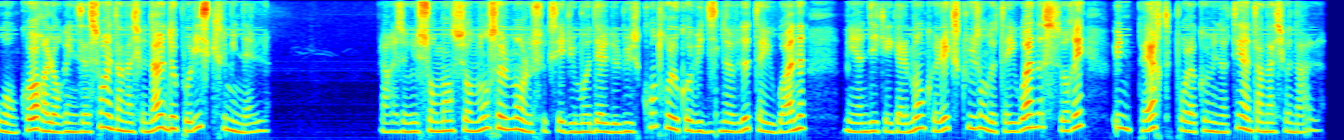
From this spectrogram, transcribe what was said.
ou encore à l'Organisation internationale de police criminelle. La résolution mentionne non seulement le succès du modèle de lutte contre le Covid-19 de Taïwan, mais indique également que l'exclusion de Taïwan serait une perte pour la communauté internationale.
